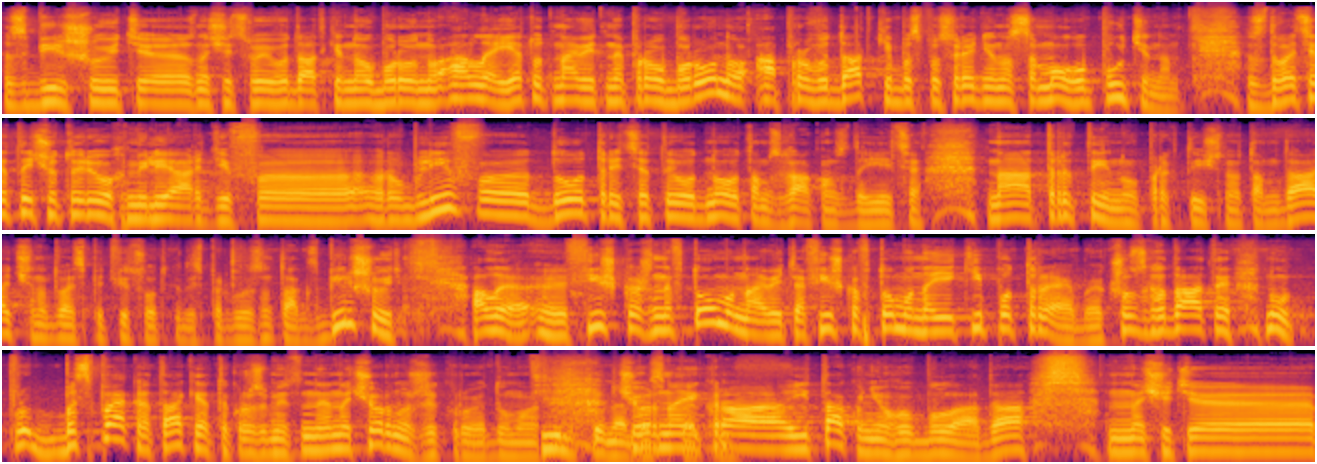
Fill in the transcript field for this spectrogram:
збільшують е, значить свої видатки на оборону. Але я тут навіть не про оборону, а про видатки безпосередньо на самого Путіна з 24 мільярдів е, рублів е, до 31, там з гаком здається, на третину практично там, да, чи на 25% десь приблизно так збільшують. Але е, фішка ж не в тому навіть, а фішка в тому, на які потреби. Якщо згадати, ну безпека, так я так розумію, не на чорну ж ікру, я думаю. Тільки на Чорна безпеку. ікра і так у нього була. Да? Значить, е,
